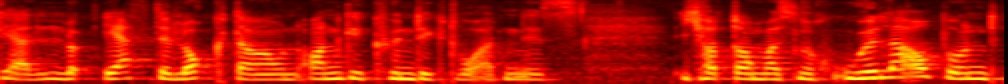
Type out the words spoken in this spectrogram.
der erste Lockdown angekündigt worden ist, ich hatte damals noch Urlaub und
